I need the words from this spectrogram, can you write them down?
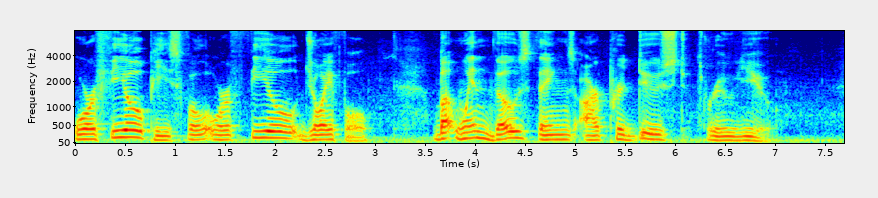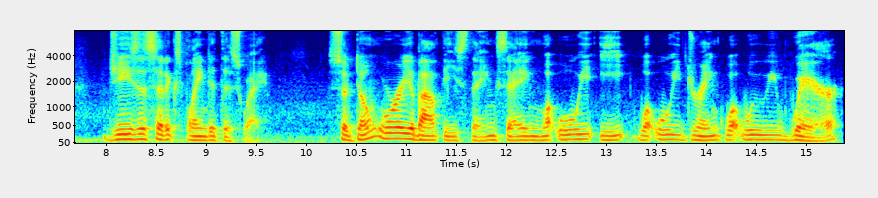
or feel peaceful or feel joyful, but when those things are produced through you. Jesus had explained it this way so don't worry about these things, saying, What will we eat? What will we drink? What will we wear?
